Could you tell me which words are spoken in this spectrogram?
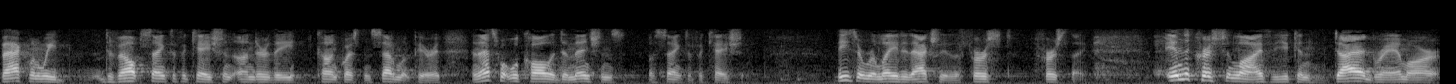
back when we developed sanctification under the conquest and settlement period, and that's what we'll call the dimensions of sanctification. These are related actually to the first, first thing. In the Christian life, you can diagram our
